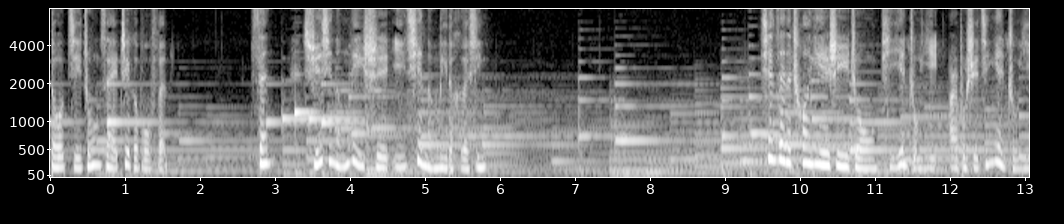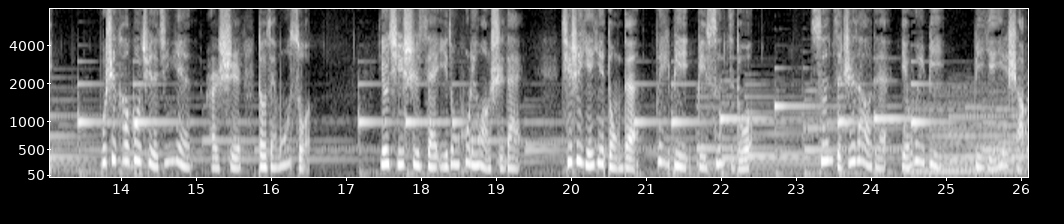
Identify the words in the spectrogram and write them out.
都集中在这个部分。三学习能力是一切能力的核心。现在的创业是一种体验主义，而不是经验主义，不是靠过去的经验，而是都在摸索。尤其是在移动互联网时代。其实爷爷懂得未必比孙子多，孙子知道的也未必比爷爷少。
